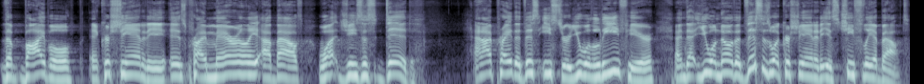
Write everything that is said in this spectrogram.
The Bible and Christianity is primarily about what Jesus did. And I pray that this Easter you will leave here and that you will know that this is what Christianity is chiefly about.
